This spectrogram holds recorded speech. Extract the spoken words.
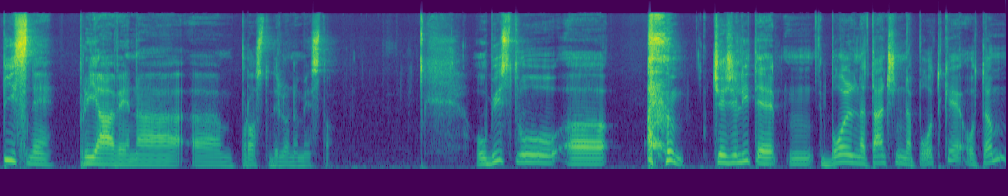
pisne prijave na prosto delovno mesto. V bistvu, če želite bolj natančne napotke o tem,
